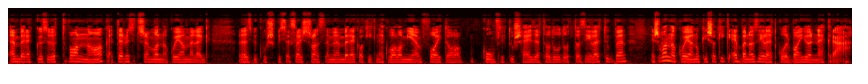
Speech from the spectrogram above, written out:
emberek között vannak, hát természetesen vannak olyan meleg leszbikus, biszexuális, transznemű emberek, akiknek valamilyen fajta konfliktus helyzet adódott az életükben, és vannak olyanok is, akik ebben az életkorban jönnek rá,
